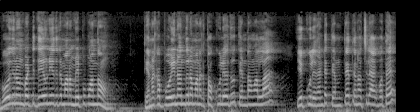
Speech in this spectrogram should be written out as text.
భోజనం బట్టి దేవుని ఎదుట మనం మెప్పు పొందాం. తినకపోయినందున మనకు తక్కువ లేదు తినడం వల్ల ఎక్కువ లేదు. అంటే తింటే తినొచ్చు లేకపోతే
